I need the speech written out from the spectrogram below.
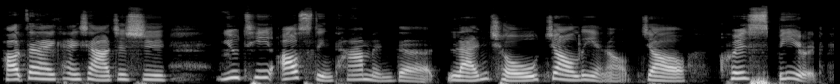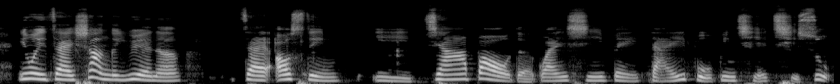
好，再来看一下，这是。UT Austin 他们的篮球教练啊，叫 Chris Beard，因为在上个月呢，在 Austin 以家暴的关系被逮捕并且起诉。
